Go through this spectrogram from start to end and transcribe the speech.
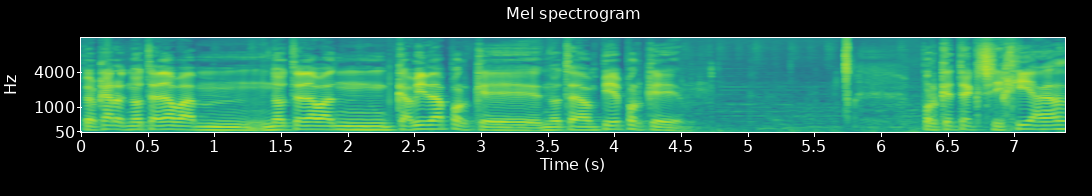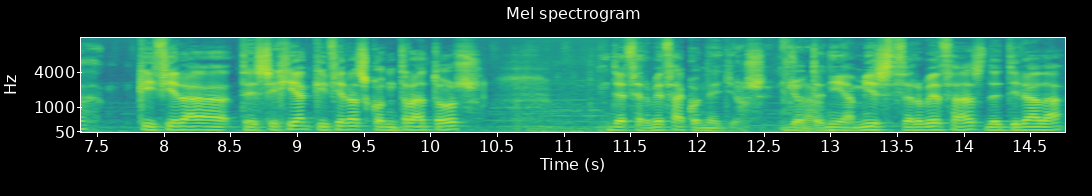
pero claro, no te daban, no te daban cabida porque no te daban pie porque porque te exigía que hiciera, te exigían que hicieras contratos de cerveza con ellos. Yo Claro. tenía mis cervezas de tirada,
